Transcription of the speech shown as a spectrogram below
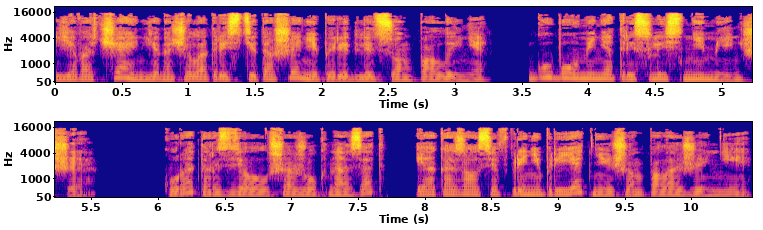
Я в отчаянии начала трясти тошение перед лицом полыни. Губы у меня тряслись не меньше. Куратор сделал шажок назад и оказался в пренеприятнейшем положении,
